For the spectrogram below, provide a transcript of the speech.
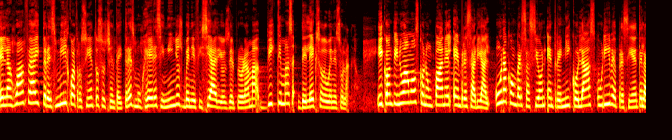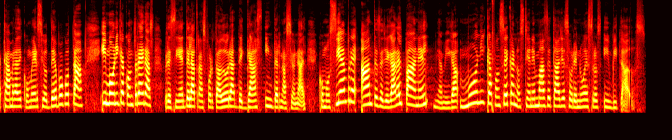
En la Juanfe hay 3.483 mujeres y niños beneficiarios del programa Víctimas del Éxodo Venezolano. Y continuamos con un panel empresarial, una conversación entre Nicolás Uribe, presidente de la Cámara de Comercio de Bogotá, y Mónica Contreras, presidente de la transportadora de gas internacional. Como siempre, antes de llegar al panel, mi amiga Mónica Fonseca nos tiene más detalles sobre nuestros invitados.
